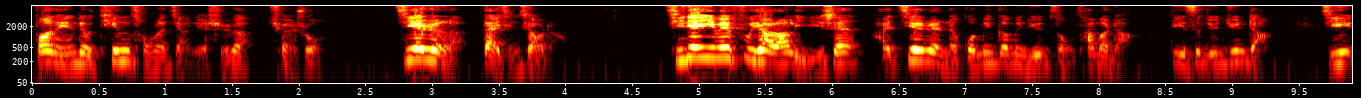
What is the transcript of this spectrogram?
方鼎英就听从了蒋介石的劝说，接任了代行校长。期间，因为副校长李济深还兼任着国民革命军总参谋长、第四军军长及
